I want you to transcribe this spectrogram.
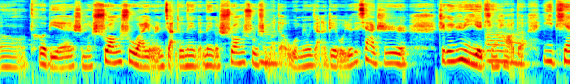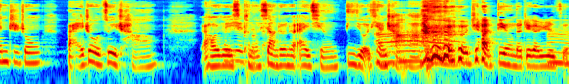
嗯，特别什么双数啊，有人讲究那个那个双数什么的，我没有讲究这个。我觉得夏至日这个寓意也挺好的，一天之中白昼最长，然后就可能象征着爱情地久天长哈，这样定的这个日子。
